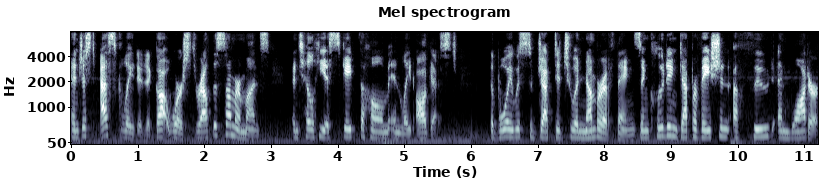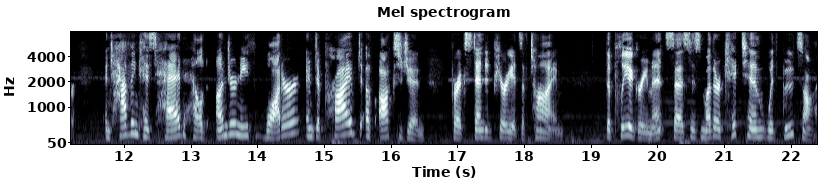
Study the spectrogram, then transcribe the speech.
and just escalated. It got worse throughout the summer months until he escaped the home in late August. The boy was subjected to a number of things, including deprivation of food and water, and having his head held underneath water and deprived of oxygen for extended periods of time. The plea agreement says his mother kicked him with boots on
